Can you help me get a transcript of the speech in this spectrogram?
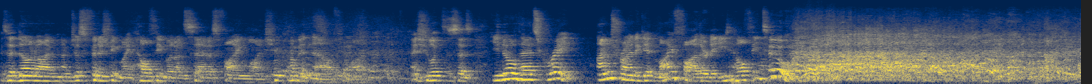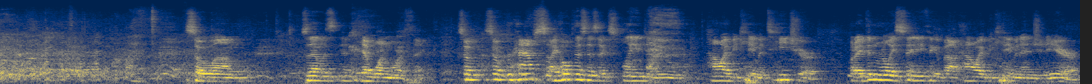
I said, no, no, I'm, I'm just finishing my healthy but unsatisfying lunch. You come in now if you want. And she looked and says, you know, that's great. I'm trying to get my father to eat healthy too. so, um, so that was, yeah, one more thing. So, so perhaps, I hope this has explained to you how I became a teacher, but I didn't really say anything about how I became an engineer.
